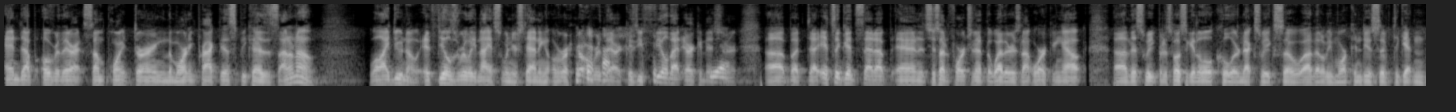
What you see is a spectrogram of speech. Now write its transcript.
end up over there at some point during the morning practice because I don't know. Well, I do know it feels really nice when you're standing over over there because you feel that air conditioner. Yeah. Uh, but uh, it's a good setup, and it's just unfortunate the weather is not working out uh, this week. But it's supposed to get a little cooler next week, so uh, that'll be more conducive to getting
